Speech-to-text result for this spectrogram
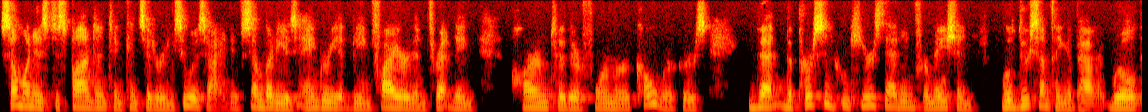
someone is despondent and considering suicide, if somebody is angry at being fired and threatening harm to their former coworkers, that the person who hears that information will do something about it. Will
